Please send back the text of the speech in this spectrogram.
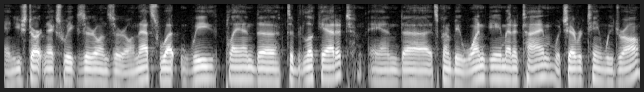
and you start next week zero and zero. And that's what we plan to, to look at it. And uh, it's going to be one game at a time, whichever team we draw.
